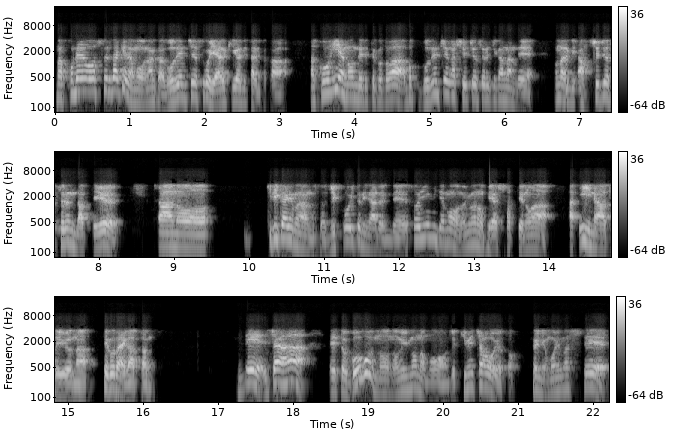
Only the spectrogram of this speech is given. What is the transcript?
まあ、これをするだけでもなんか午前中すごいやる気が出たりとか、あコーヒーを飲んでるってことは、僕午前中が集中する時間なんで、こんな時、あ、集中するんだっていう、あの、切り替えにもなんですよ。実行意図になるんで、そういう意味でも飲み物を増やしたっていうのは、あ、いいなというような手応えがあったんです。で、じゃあ、えっと、午後の飲み物もじゃ決めちゃおうよというふうに思いまして、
